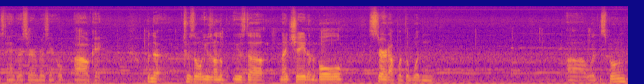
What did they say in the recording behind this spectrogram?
Stand cursor and. Oh, ah, okay. Open the. Choose the. Use it on the. Use the nightshade on the bowl. Stir it up with the wooden. Uh, wooden spoon.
